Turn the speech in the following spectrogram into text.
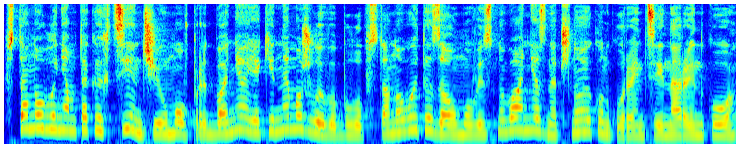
встановленням таких цін чи умов придбання, які неможливо було б встановити за умов існування значної конкуренції на ринку.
